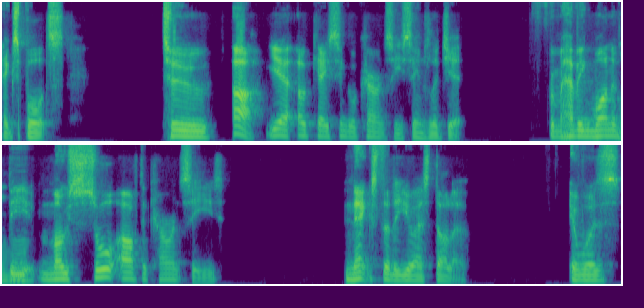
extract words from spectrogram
exports to ah yeah okay single currency seems legit from having one of mm-hmm. the most sought after currencies next to the US dollar it was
